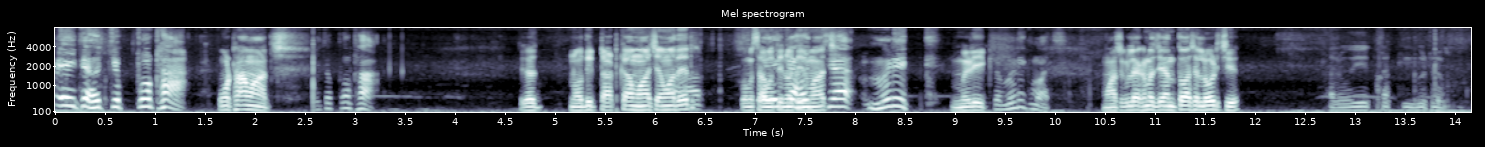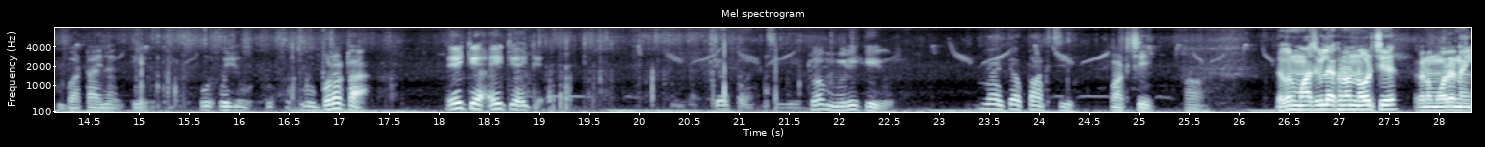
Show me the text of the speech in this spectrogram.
এইটা হচ্ছে পোঁঠা। পোঁঠা মাছ। এইটা পোঁঠা। এটা নদীর টাটকা মাছ আমাদের আর কমসাবতী এইটা নদীর মাছ। হচ্ছে মিড়িক মিড়িক এটা মিড়িক মাছ। মাছগুলো এখনও জ্যান্ত আছে লড়ছে। আর ওই একটা কি গোটে বাটাই না কি ওই- ওই যে- ওই বড়টা। এইটা এইটা এইটা। সব মিড়িকেই ওর। না এটা পাঁকচি। পাঁকচি। হ্যাঁ। দেখুন মাছগুলো এখনও নড়ছে এখনও মরে নাই।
